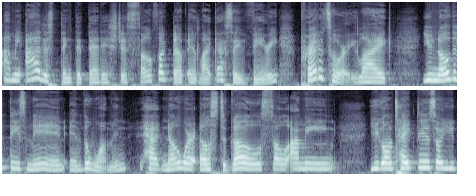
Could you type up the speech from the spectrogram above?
I mean, I just think that that is just so fucked up and, like I say, very predatory. Like, you know that these men and the woman had nowhere else to go, so I mean, you're gonna take this or you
